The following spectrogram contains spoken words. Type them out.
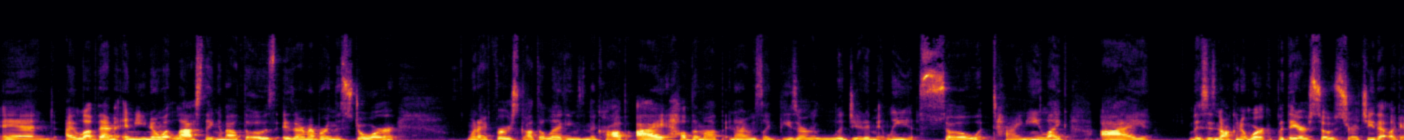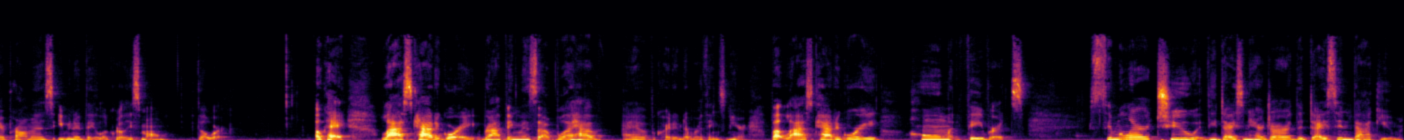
And I love them. And you know what? Last thing about those is I remember in the store when I first got the leggings and the crop, I held them up and I was like, these are legitimately so tiny. Like, I, this is not gonna work, but they are so stretchy that, like, I promise, even if they look really small, they'll work. Okay, last category, wrapping this up. Well, I have I have quite a number of things in here. But last category, home favorites. Similar to the Dyson hair dryer, the Dyson vacuum,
